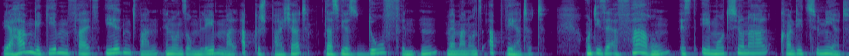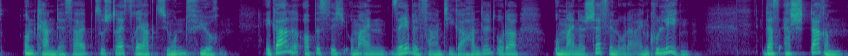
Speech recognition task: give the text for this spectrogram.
Wir haben gegebenenfalls irgendwann in unserem Leben mal abgespeichert, dass wir es doof finden, wenn man uns abwertet. Und diese Erfahrung ist emotional konditioniert und kann deshalb zu Stressreaktionen führen. Egal, ob es sich um einen Säbelzahntiger handelt oder um meine Chefin oder einen Kollegen. Das Erstarren,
